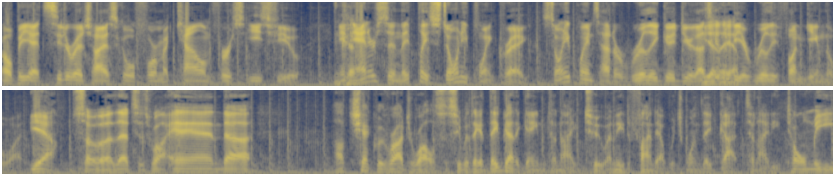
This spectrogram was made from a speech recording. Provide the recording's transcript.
I'll be at Cedar Ridge High School for McCallum First Eastview. In Okay. Anderson, they play Stony Point, Craig. Stony Point's had a really good year. That's Yeah, going to be a really fun game to watch. Yeah, so uh, that's as well. And uh, I'll check with Roger Wallace to see what they they've got a game tonight too. I need to find out which one they've got tonight. He told me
